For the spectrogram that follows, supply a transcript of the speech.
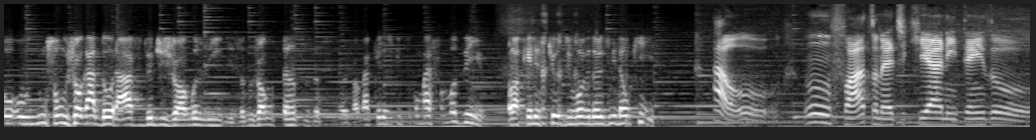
eu não sou um jogador ávido de jogos indies. Eu não jogo tantos assim. Eu jogo aqueles que ficam mais famosinhos. Ou aqueles que os desenvolvedores me dão que Ah, o, um fato, né, de que a Nintendo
